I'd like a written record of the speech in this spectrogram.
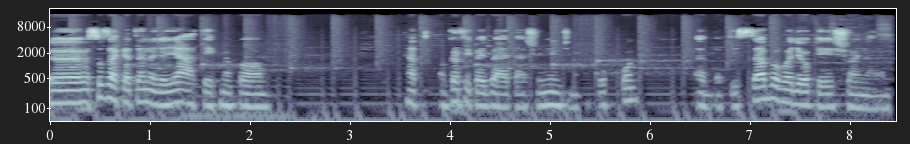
Ö, azt hozzá kell tenni, hogy a játéknak a... Hát a grafikai beállításai nincsenek a toppon. Ebben tisztában vagyok, és sajnálom.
